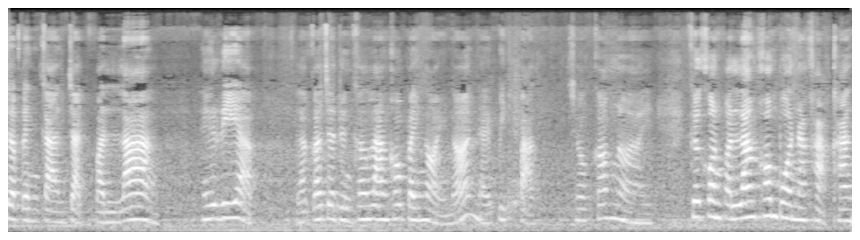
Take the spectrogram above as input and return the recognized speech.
จะเป็นการจัดฟันล่างให้เรียบ แล้วก็จะดึงข้างล่างเข้าไปหน่อยเนาะไหนปิดปากโชว์กล้องหน่อย คือคนฟันล่างข้อมบนนะคะคาง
